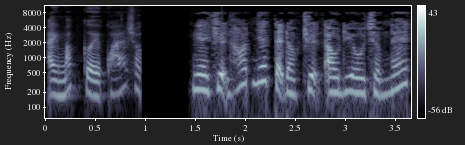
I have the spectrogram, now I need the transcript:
anh mắc cười quá rồi. Nghe chuyện hot nhất tại đọc truyện audio.net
